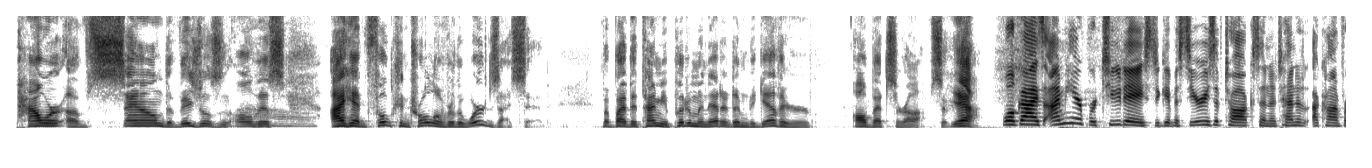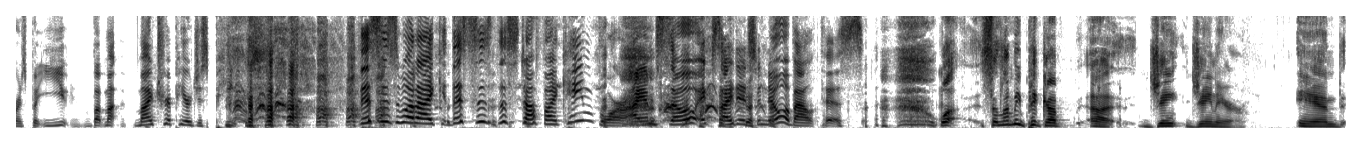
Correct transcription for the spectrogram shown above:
power of sound, the visuals, and all this. Oh. I had full control over the words I said. But by the time you put them and edit them together, all bets are off. So, yeah. Well, guys, I'm here for two days to give a series of talks and attend a- conference. But you, but my, my trip here just peaked. this is what I. This is the stuff I came for. I am so excited to know about this. well, so let me pick up uh, Jane, Jane Eyre, and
